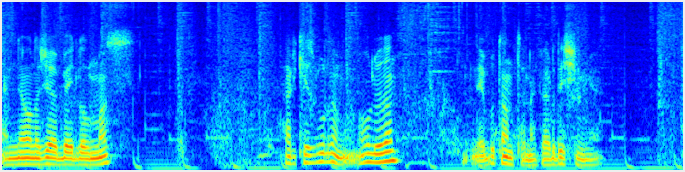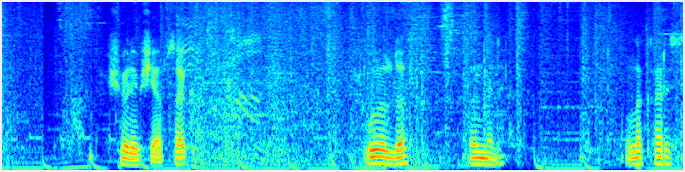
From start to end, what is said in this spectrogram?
Yani ne olacağı belli olmaz. Herkes burada mı? Ne oluyor lan? Ne bu tantana kardeşim ya. Şöyle bir şey yapsak. Bu öldü. Ölmedi. Allah kahretsin.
